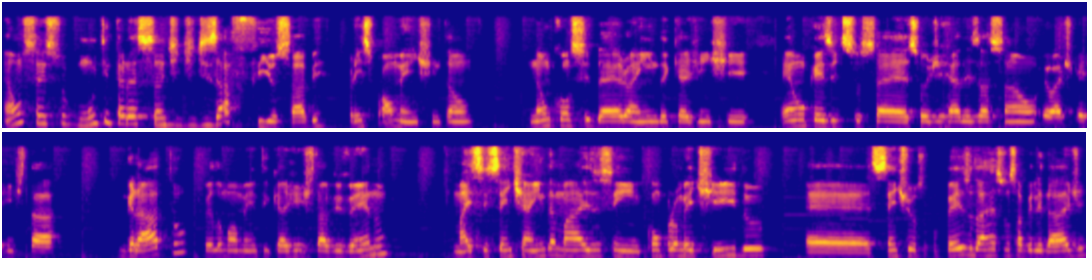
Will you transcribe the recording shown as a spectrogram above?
é um senso muito interessante de desafio, sabe? Principalmente. Então, não considero ainda que a gente é um case de sucesso ou de realização. Eu acho que a gente está grato pelo momento em que a gente está vivendo, mas se sente ainda mais assim comprometido, é, sente o peso da responsabilidade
